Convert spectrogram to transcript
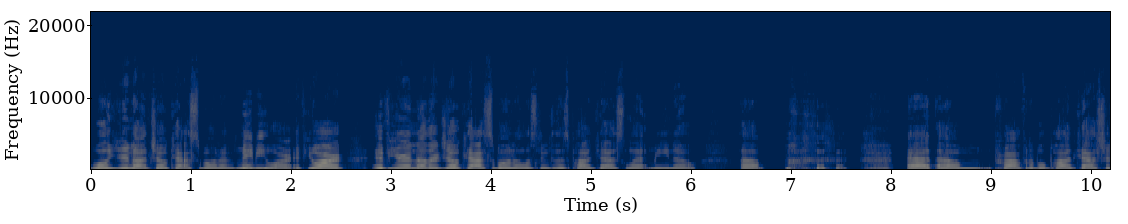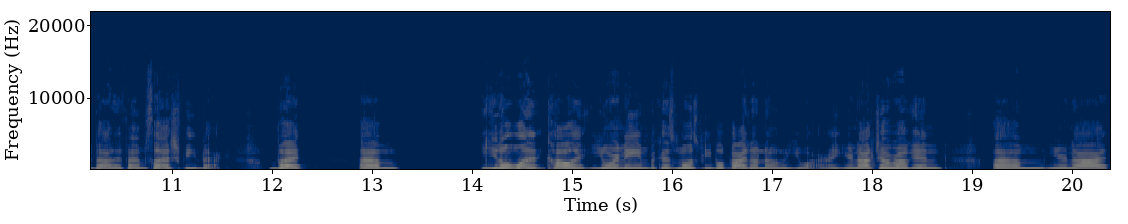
well, you're not Joe Casabona. Maybe you are. If you are, if you're another Joe Casabona listening to this podcast, let me know. Uh, at um, profitablepodcaster.fm slash feedback. But um, you don't want to call it your name because most people probably don't know who you are, right? You're not Joe Rogan. Um, you're not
